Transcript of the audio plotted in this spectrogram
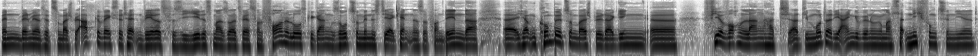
wenn, wenn wir uns jetzt zum Beispiel abgewechselt hätten, wäre es für sie jedes Mal so, als wäre es von vorne losgegangen, so zumindest die Erkenntnisse von denen da. Äh, ich habe einen Kumpel zum Beispiel, da ging äh, vier Wochen lang hat, hat die Mutter die Eingewöhnung gemacht, es hat nicht funktioniert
